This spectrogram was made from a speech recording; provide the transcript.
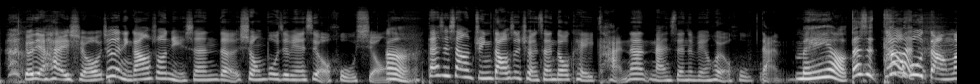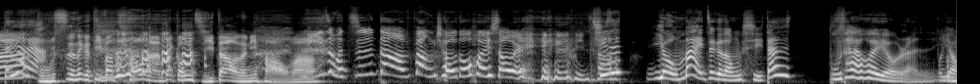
有点害羞，就是你刚刚说女生的胸部这边是有护胸，嗯，但是像军刀是全身都可以砍，那男生那边会有护胆？没有，但是他有护挡吗？等一下，不是那个地方超难被攻击到的，你好吗？你怎么知道？棒球都会稍微，其实有卖这个东西，但是不太会有人有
